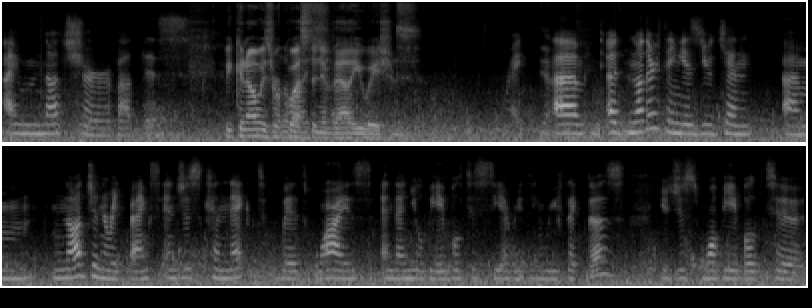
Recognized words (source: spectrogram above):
I'm not sure about this. We can always request an evaluation. Right. Yeah. Um, another thing is you can um, not generate banks and just connect with Wwise, and then you'll be able to see everything Reflect does. You just won't be able to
